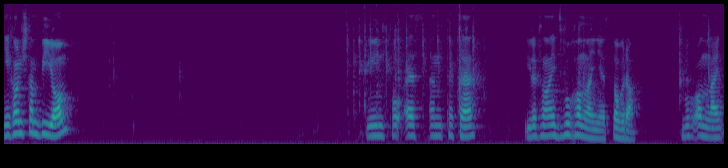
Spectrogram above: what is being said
Niech oni tam biją. Info SNTT. Ile co dwóch online jest, dobra. Dwóch online.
